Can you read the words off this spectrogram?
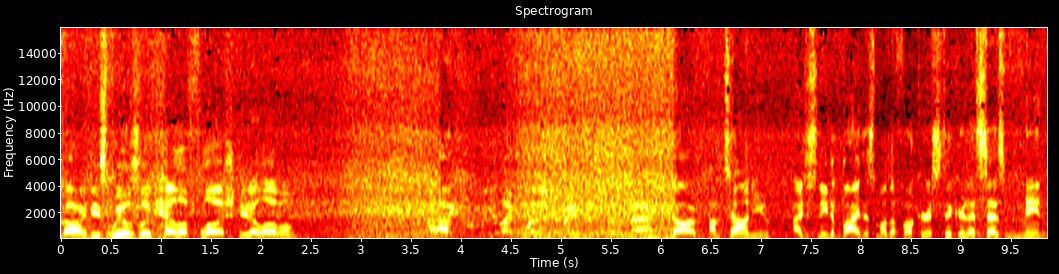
Dog, these wheels look hella flush, dude. I love them. I think we like one inch for the back. Dog, I'm telling you, I just need to buy this motherfucker a sticker that says mint.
